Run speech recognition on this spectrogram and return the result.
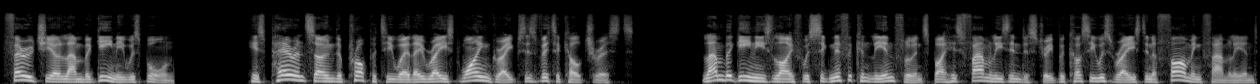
Ferruccio Lamborghini was born. His parents owned a property where they raised wine grapes as viticulturists. Lamborghini's life was significantly influenced by his family's industry because he was raised in a farming family and,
